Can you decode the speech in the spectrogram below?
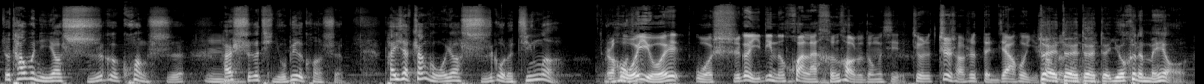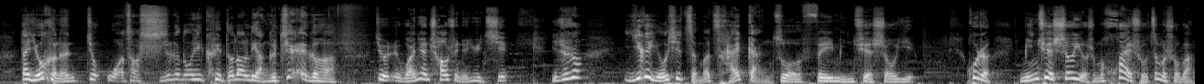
就他问你要十个矿石，嗯还是十个挺牛逼的矿石，他一下张口我要十个我都惊了。然后我以为我十个一定能换来很好的东西，就是至少是等价或以上对。对对对，有可能没有，但有可能就我操，十个东西可以得到两个这个，就完全超出你的预期。也就是说，一个游戏怎么才敢做非明确收益，或者明确收益有什么坏处？这么说吧，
